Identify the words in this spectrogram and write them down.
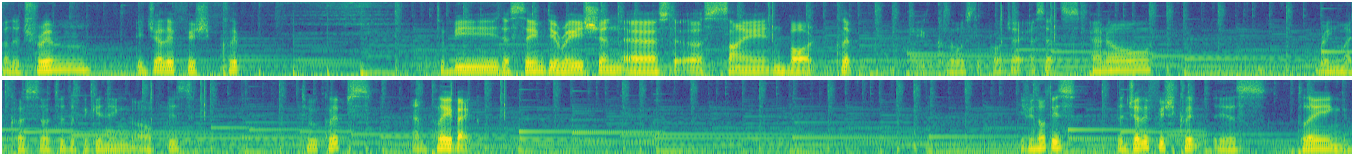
I'm to trim the jellyfish clip to be the same duration as the uh, signboard clip. Okay, close the project assets panel. Bring my cursor to the beginning of these two clips and playback. If you notice, the jellyfish clip is playing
